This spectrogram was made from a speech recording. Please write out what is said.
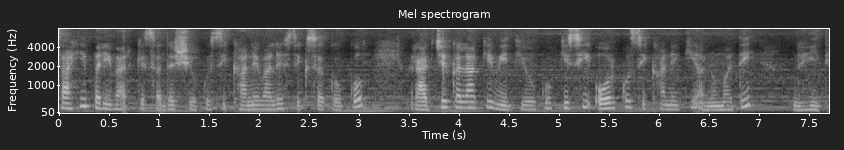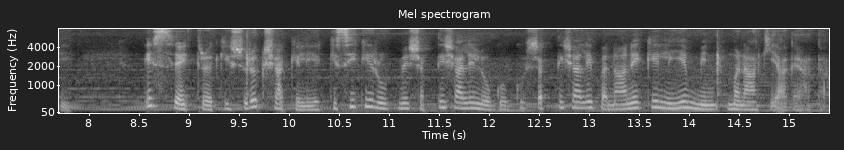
शाही परिवार के सदस्यों को सिखाने वाले शिक्षकों को, राज्य कला की विधियों को किसी और को सिखाने की अनुमति नहीं थी। इस क्षेत्र की सुरक्षा के लिए किसी के रूप में शक्तिशाली लोगों को शक्तिशाली बनाने के लिए मना किया गया था।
